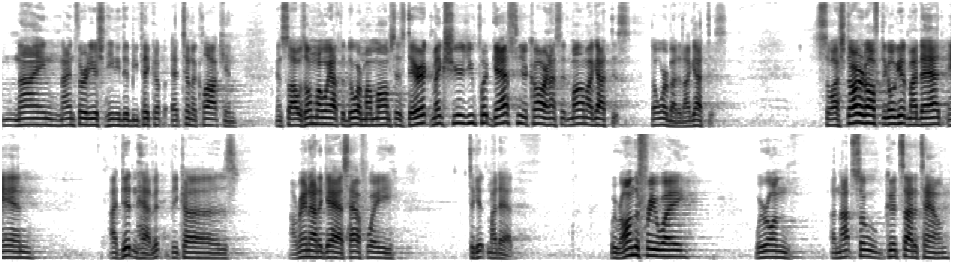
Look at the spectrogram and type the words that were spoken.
9, 9.30ish, and he needed to be picked up at 10 o'clock. And, and so I was on my way out the door, and my mom says, Derrick, make sure you put gas in your car. And I said, Mom, I got this. Don't worry about it, I got this. So I started off to go get my dad, and I didn't have it because I ran out of gas halfway to get my dad. We were on the freeway, we were on a not so good side of town,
